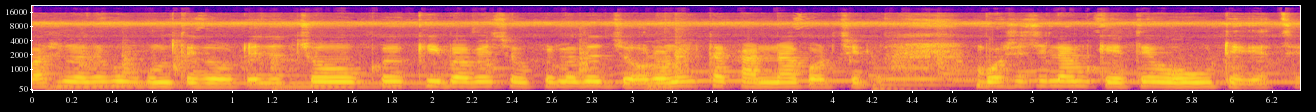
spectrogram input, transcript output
বাসনা দেখো ঘুম থেকে উঠেছে চোখ কীভাবে চোখের মধ্যে জল অনেকটা কান্না করছিল। বসেছিলাম কেতে ও উঠে গেছে।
